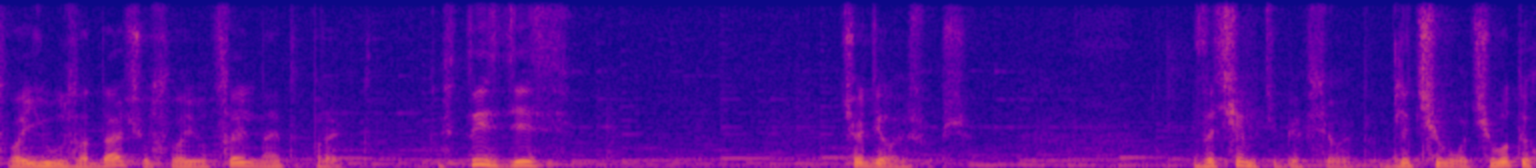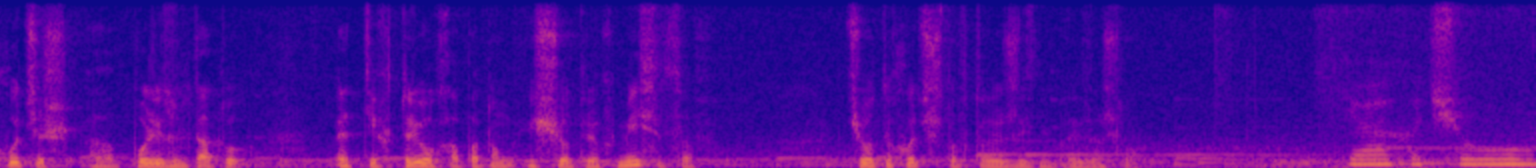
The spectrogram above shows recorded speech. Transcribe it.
свою задачу, свою цель на этот проект. То есть ты здесь что делаешь вообще? Зачем тебе все это? Для чего? Чего ты хочешь э, по результату этих трех, а потом еще трех месяцев? Чего ты хочешь, чтобы в твоей жизни произошло? Я хочу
